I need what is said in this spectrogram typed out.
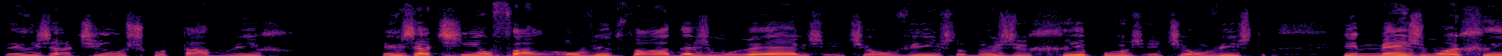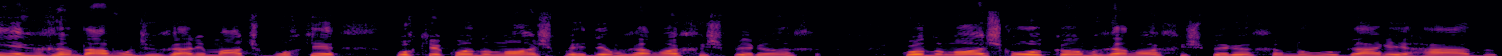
Eles já tinham escutado isso. Eles já tinham ouvido falar das mulheres e tinham visto, dos discípulos e tinham visto. E mesmo assim eles andavam desanimados. Por quê? Porque quando nós perdemos a nossa esperança, quando nós colocamos a nossa esperança no lugar errado,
